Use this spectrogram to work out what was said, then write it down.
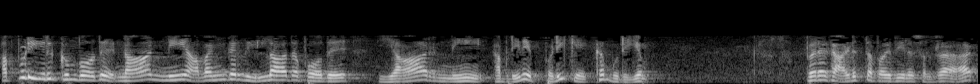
அப்படி இருக்கும்போது நான் நீ அவன்கிறது இல்லாத போது யார் நீ அப்படின்னு எப்படி கேட்க முடியும்? பிறகு அடுத்த பகுதியில சொல்றார்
